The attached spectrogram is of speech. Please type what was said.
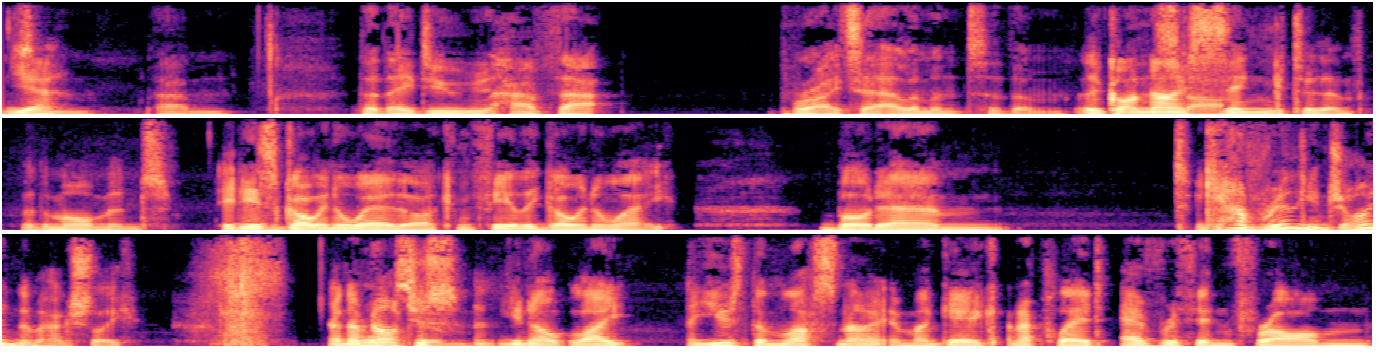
Yeah. and, um, that they do have that brighter element to them. they've got a the nice start. zing to them at the moment. It is going Mm. away though; I can feel it going away. But um, yeah, I'm really enjoying them actually. And I'm not just you know like I used them last night in my gig, and I played everything from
